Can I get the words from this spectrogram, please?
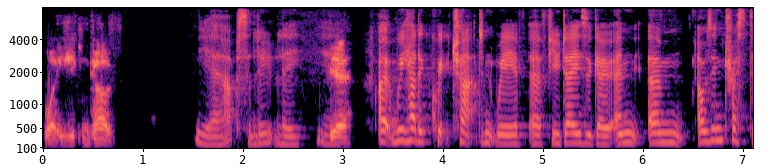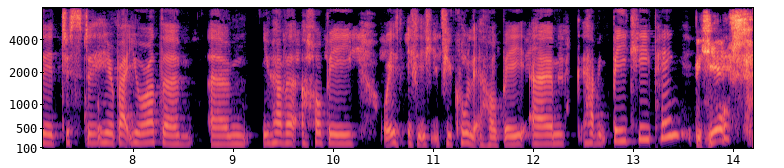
ways you can go. Yeah, absolutely. Yeah. yeah. Uh, we had a quick chat, didn't we, a, a few days ago? And um, I was interested just to hear about your other. Um, you have a, a, hobby, or if, if, if, you call it a hobby, um, having beekeeping. Yes.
